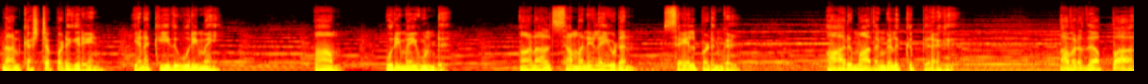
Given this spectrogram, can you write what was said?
நான் கஷ்டப்படுகிறேன். எனக்கு இது உரிமை. ஆம் உரிமை உண்டு. ஆனால் சமநிலையுடன் செயல்படுங்கள். ஆறு மாதங்களுக்குப் பிறகு. அவரது அப்பா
